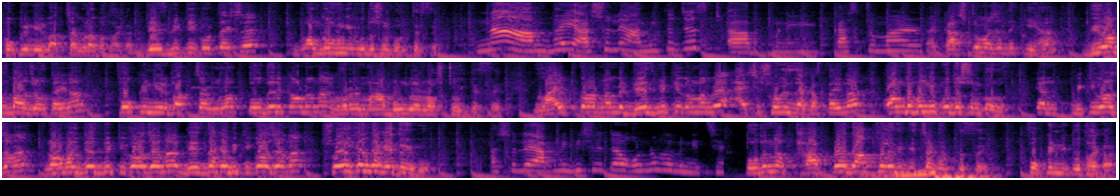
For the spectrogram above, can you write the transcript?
ফকিনির বাচ্চাগুলা কোথাকার। ড্রেস বিক্রি করতে এসে অঙ্গভঙ্গি প্রদর্শন করতেছে। না ভাই আসলে আমি তো জাস্ট মানে কাস্টমার কাস্টমার যাতে কি হ্যাঁ? ভিউয়ার্স বার জন্য তাই না? ফকিনির বাচ্চাগুলো তোদের কারণে না ঘরের মা বোনগুলো নষ্ট হইতেছে। লাইভ করার নামে ড্রেস বিক্রি করার নামে এসে শরীর দেখাস তাই না? অঙ্গভঙ্গি প্রদর্শন করো কেন? বিক্রি করা যায় না? নর্মাল ড্রেস বিক্রি করা যায় না? ড্রেস দেখা বিক্রি করা যায় না শরীর কেন দেখাই তুইব আসলে আপনি বিষয়টা অন্যভাবে নিচ্ছেন। তোদের না থাপড়া দাঁত ফেলে দিতে ইচ্ছা করতেছে ফকিনি কোথাকার?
